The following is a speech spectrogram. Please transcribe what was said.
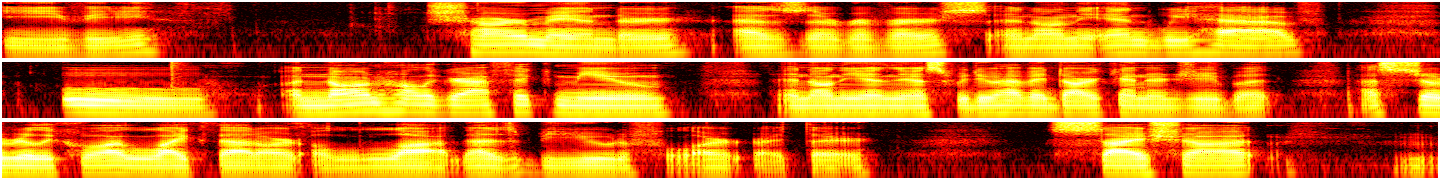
Eevee, Charmander as the reverse, and on the end we have, ooh, a non-holographic Mew, and on the end, yes, we do have a Dark Energy, but that's still really cool. I like that art a lot. That is beautiful art right there. Psyshot. Hmm.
